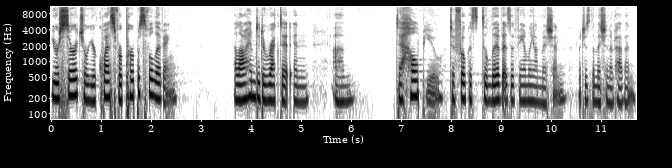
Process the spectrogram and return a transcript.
your search or your quest for purposeful living? Allow him to direct it and um, to help you to focus to live as a family on mission, which is the mission of heaven.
